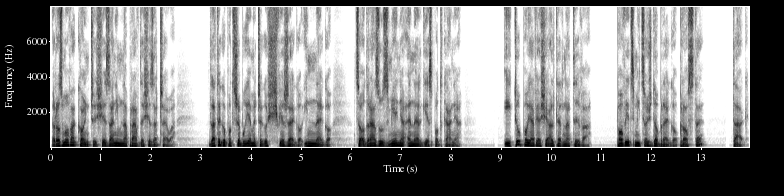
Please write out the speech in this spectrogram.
Rozmowa kończy się, zanim naprawdę się zaczęła. Dlatego potrzebujemy czegoś świeżego, innego, co od razu zmienia energię spotkania. I tu pojawia się alternatywa. Powiedz mi coś dobrego. Proste? Tak,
